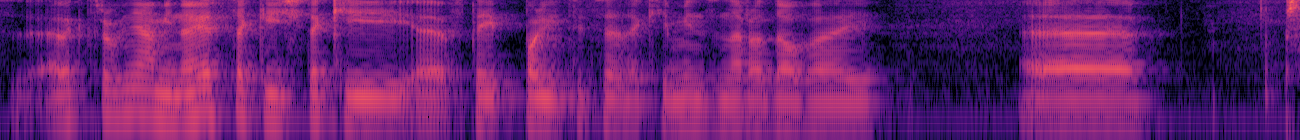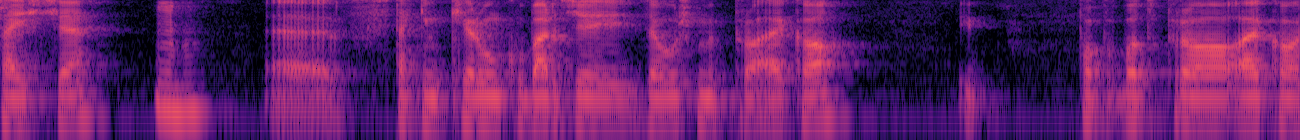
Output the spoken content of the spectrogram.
z elektrowniami. No jest jakiś taki e, w tej polityce takiej międzynarodowej e, przejście Mhm. e, w takim kierunku bardziej załóżmy pro-eko i po- pod pro-eko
